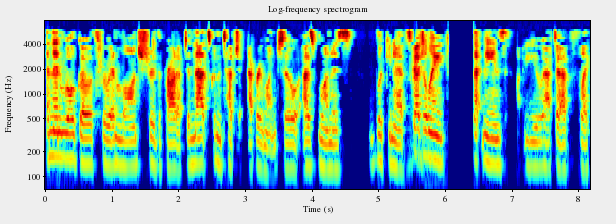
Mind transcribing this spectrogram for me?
And then we'll go through and launch through the product and that's going to touch everyone. So as one is looking at scheduling, that means you have to have like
